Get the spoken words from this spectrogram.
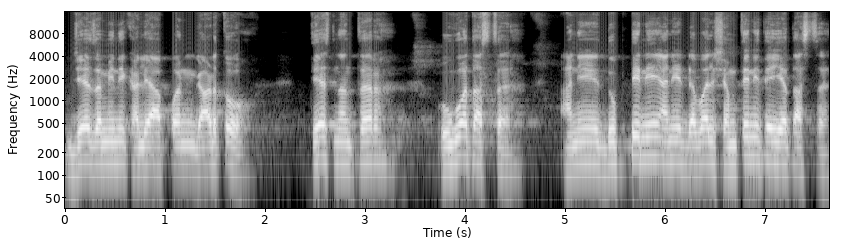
जे जमिनीखाली आपण गाडतो तेच नंतर उगवत असतं आणि दुपटीने आणि डबल क्षमतेने ते येत असतं.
